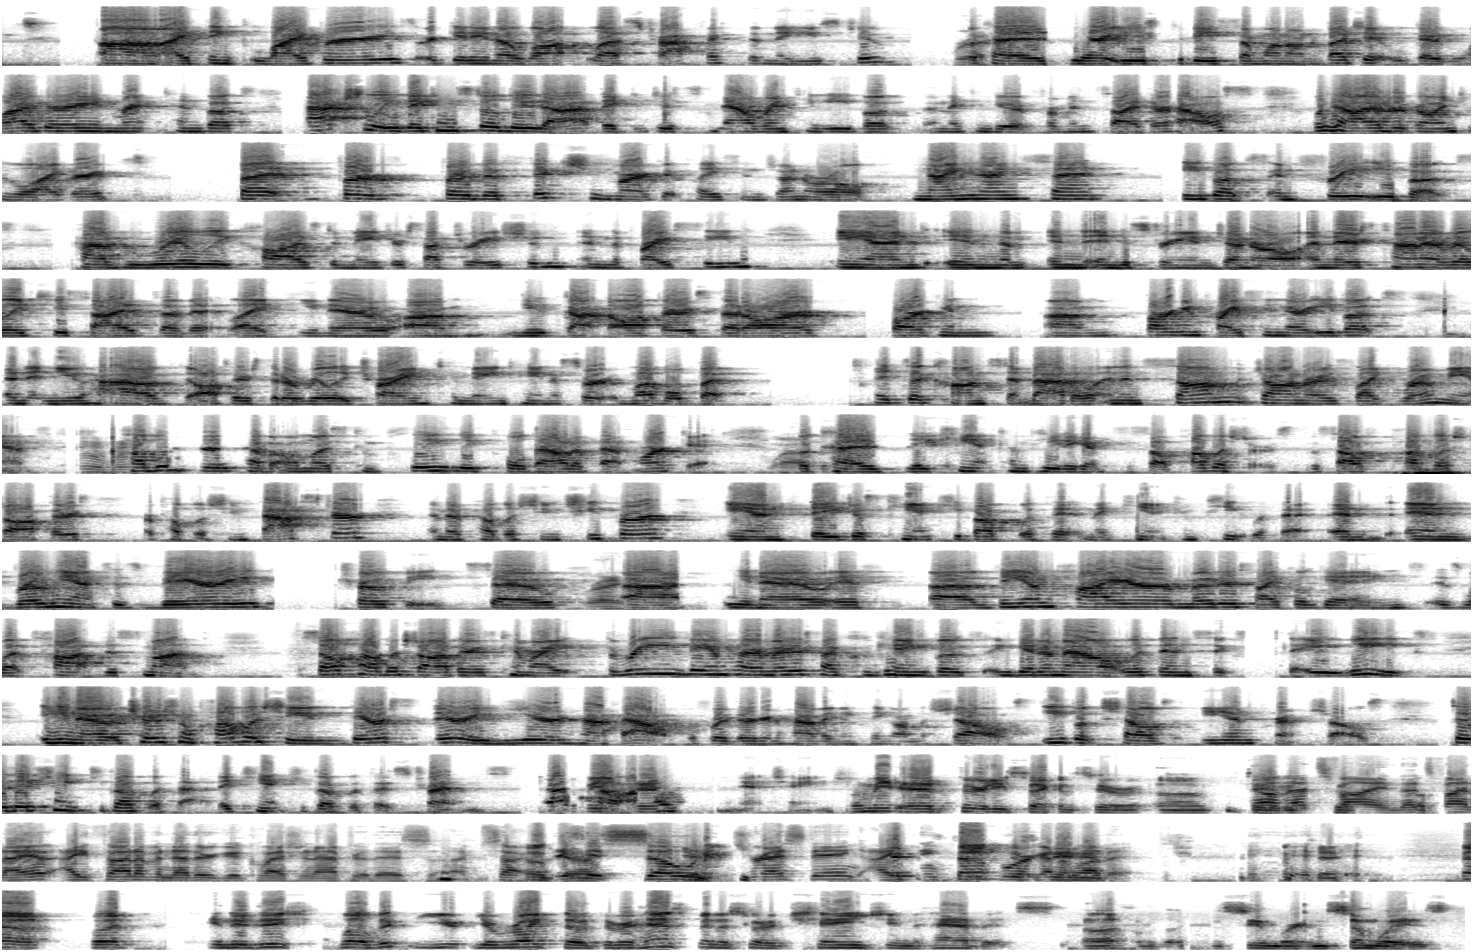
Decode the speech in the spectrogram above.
Um, I think libraries are getting a lot less traffic than they used to. Right. Because where it used to be someone on a budget would go to the library and rent 10 books. Actually, they can still do that. They can just now renting ebooks and they can do it from inside their house without ever going to the library. But for, for the fiction marketplace in general, 99 cent ebooks and free ebooks have really caused a major saturation in the pricing and in the in the industry in general. And there's kind of really two sides of it. Like you know, um, you've got the authors that are bargain um, bargain pricing their ebooks, and then you have the authors that are really trying to maintain a certain level. But it's a constant battle. And in some genres like romance, mm-hmm. publishers have almost completely pulled out of that market wow. because they can't compete against the self publishers. The self published authors are publishing faster and they're publishing cheaper and they just can't keep up with it and they can't compete with it. And and romance is very tropey. So right. uh, you know, if uh, vampire motorcycle gangs is what's hot this month. Self-published authors can write three vampire motorcycle gang books and get them out within six to eight weeks you know, traditional publishing, they're they're a year and a half out before they're going to have anything on the shelves, ebook shelves and print shelves. So they can't keep up with that. They can't keep up with those trends. That's how add, I change. Let me add 30 seconds here. Um, no, that's fine. That's fine. I, I thought of another good question after this. I'm sorry. Okay. This is so interesting. I think people are going to love it. okay. No, but in addition, well, you're right, though. There has been a sort of change in habits uh, of the consumer in some ways.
